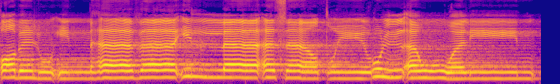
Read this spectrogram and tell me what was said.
قبل إن هذا إلا أساطير الأولين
